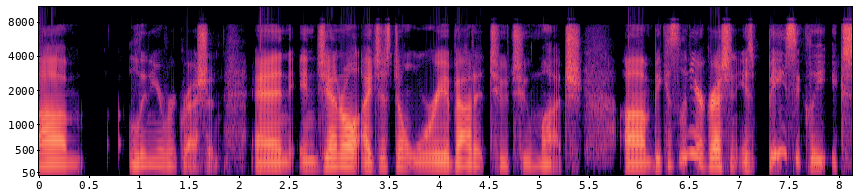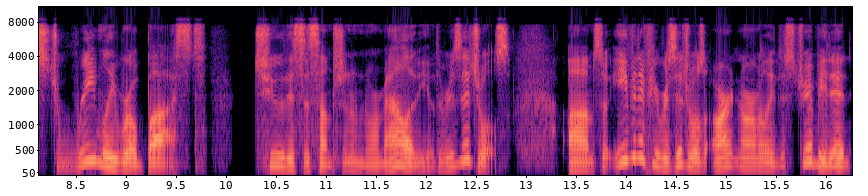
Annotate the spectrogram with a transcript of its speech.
um, linear regression. And in general, I just don't worry about it too, too much um, because linear regression is basically extremely robust to this assumption of normality of the residuals. Um, so even if your residuals aren't normally distributed,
